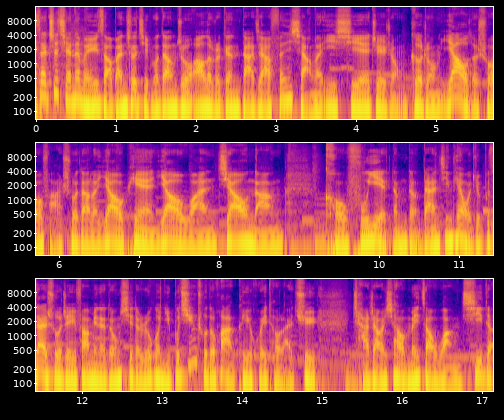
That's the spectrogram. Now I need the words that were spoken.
在之前的美语早班车节目当中，Oliver 跟大家分享了一些这种各种药的说法，说到了药片、药丸、胶囊、口服液等等。当然，今天我就不再说这一方面的东西了。如果你不清楚的话，可以回头来去查找一下我美早往期的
